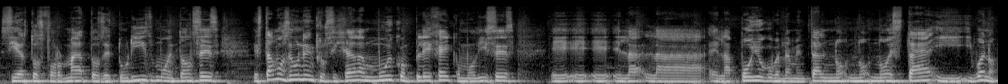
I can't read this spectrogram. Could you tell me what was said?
ciertos formatos de turismo, entonces estamos en una encrucijada muy compleja y como dices, eh, eh, eh, el apoyo gubernamental no, no, no está y, bueno,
